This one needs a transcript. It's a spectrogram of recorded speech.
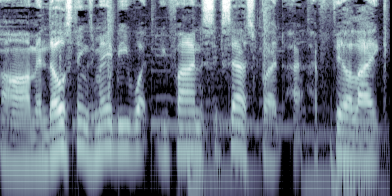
Um, and those things may be what you find success, but I, I feel like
